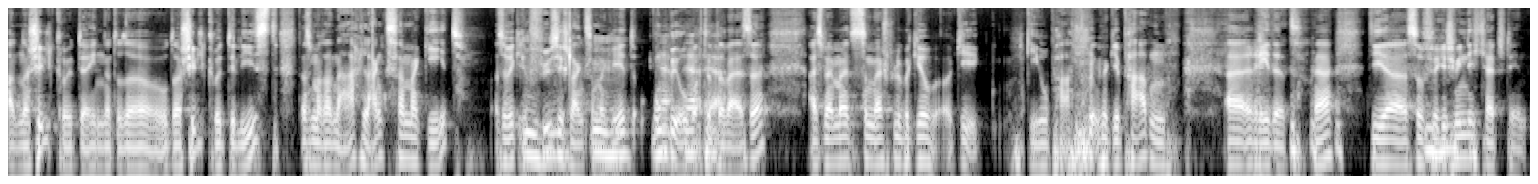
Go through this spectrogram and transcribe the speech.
an eine Schildkröte erinnert oder, oder Schildkröte liest, dass man danach langsamer geht, also wirklich mhm. physisch langsamer mhm. geht, unbeobachteterweise, ja, ja, ja. als wenn man jetzt zum Beispiel über Geo Ge Geoparden, über Geparden äh, redet, ja, die ja so für mhm. Geschwindigkeit stehen.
